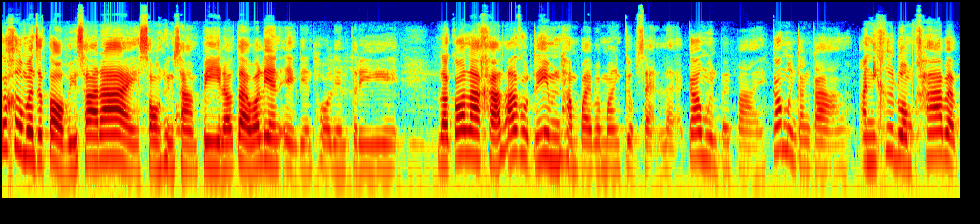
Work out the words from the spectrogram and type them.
ก็คือมันจะต่อวีซ่าได้ 2-3 ปี แล้วแต่ว่าเรียนเอกเรียนโทเรียนตรีแล้วก็ราคาล่าสุดที่มันทำไปประมาณเกือบแสนแหละเก้าหมื่นปลายๆเก้าหมื่นกลางๆ อันนี้คือรวมค่าแบบ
